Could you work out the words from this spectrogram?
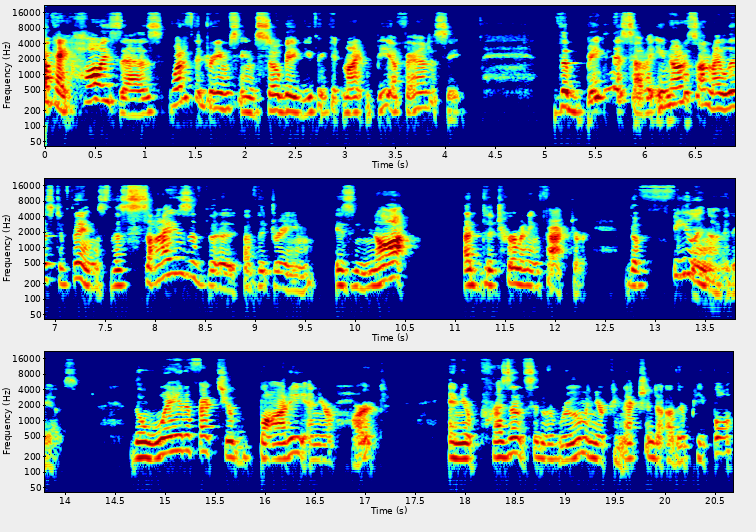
Okay, Holly says, What if the dream seems so big you think it might be a fantasy? The bigness of it, you notice on my list of things, the size of the of the dream is not a determining factor. The feeling of it is. The way it affects your body and your heart and your presence in the room and your connection to other people,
